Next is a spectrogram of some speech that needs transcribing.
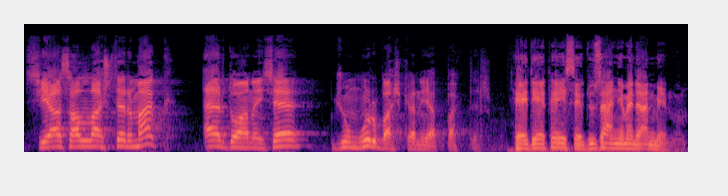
siyasallaştırmak, Erdoğan'ı ise Cumhurbaşkanı yapmaktır. HDP ise düzenlemeden memnun.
